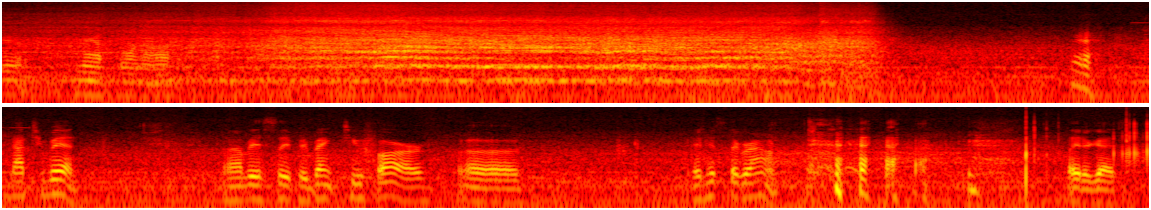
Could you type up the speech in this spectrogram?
Yeah, snapped one off. Yeah, not too bad. Obviously, if you bank too far, uh, it hits the ground. Later, guys.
